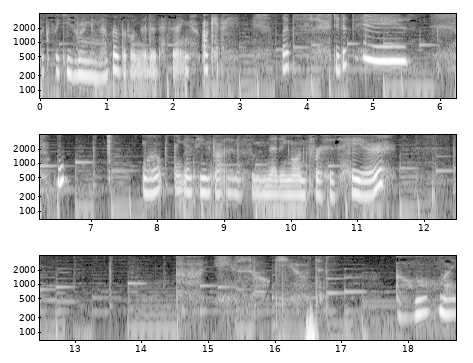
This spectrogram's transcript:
Looks like he's wearing another little knitted thing. Okay, let's do the face. Whoop. Well, I guess he's got some netting on for his hair. Uh, he's so cute. Oh my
